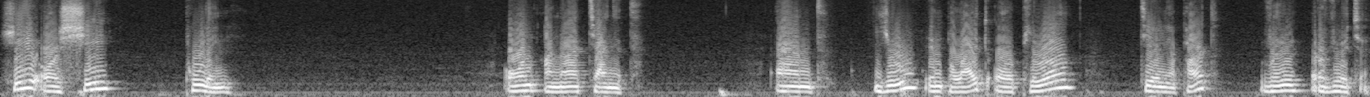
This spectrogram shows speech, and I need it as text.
He or she pulling. Он, она тянет. And you in polite or plural, tearing apart, вы рвете.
